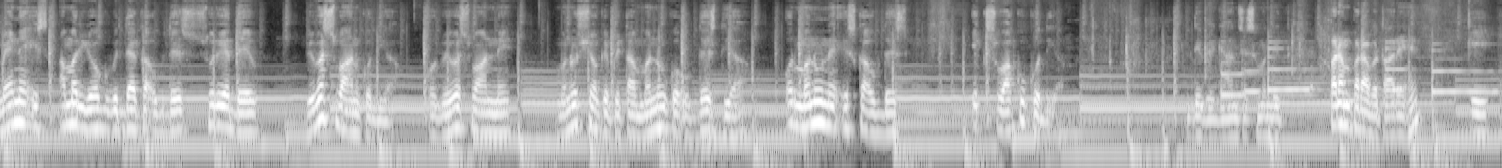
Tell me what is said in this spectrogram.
मैंने इस अमर योग विद्या का उपदेश सूर्य देव विवस्वान को दिया और विवस्वान ने मनुष्यों के पिता मनु को उपदेश दिया और मनु ने इसका उपदेश एक स्वाकु को दिया। दिव्य ज्ञान से संबंधित परंपरा बता रहे हैं कि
